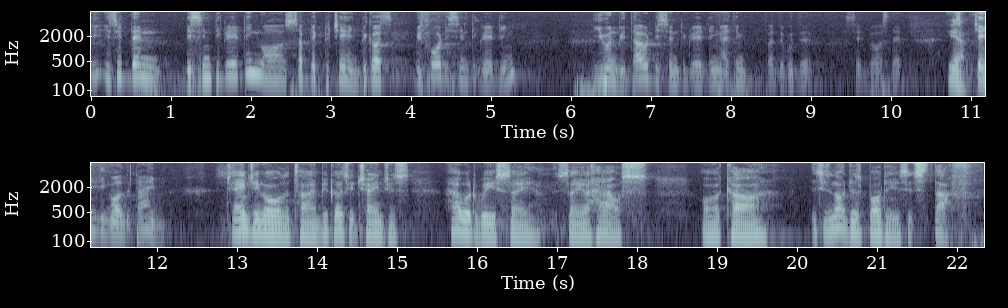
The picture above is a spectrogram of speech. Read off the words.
is it then disintegrating or subject to change? Because before disintegrating, even without disintegrating, I think what the Buddha said was that Yeah, it's changing all the time. changing all the time because it changes. How would we say, say a house or a car? This is not just bodies, it's stuff.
